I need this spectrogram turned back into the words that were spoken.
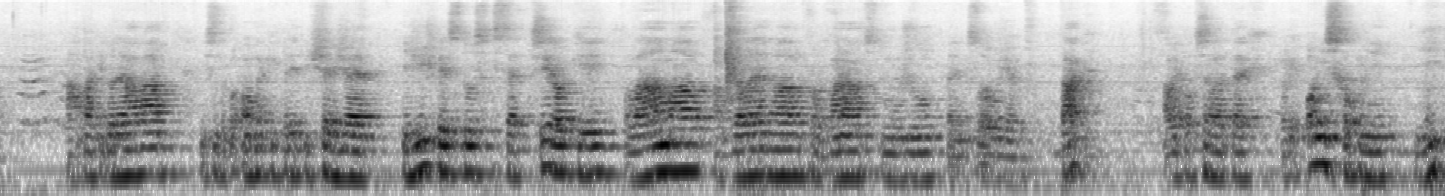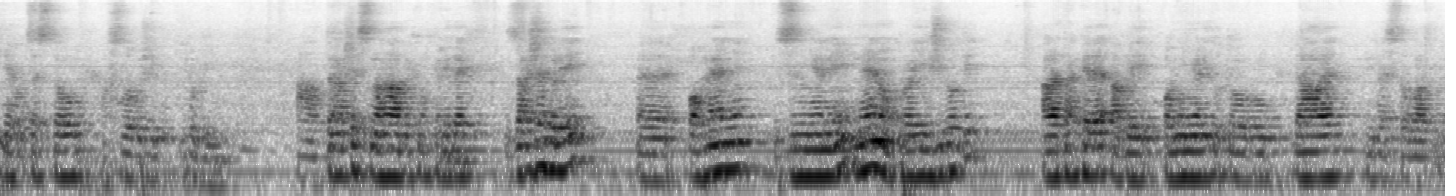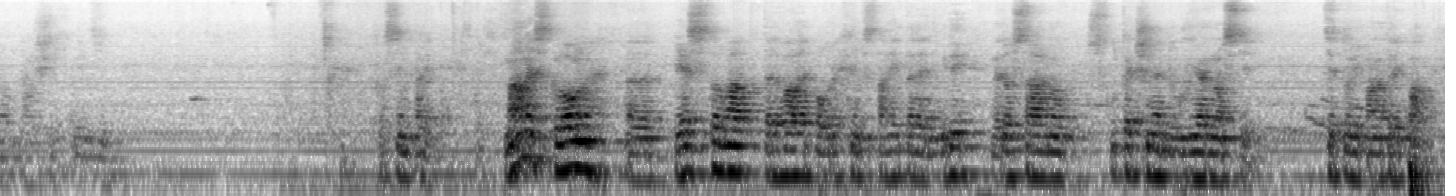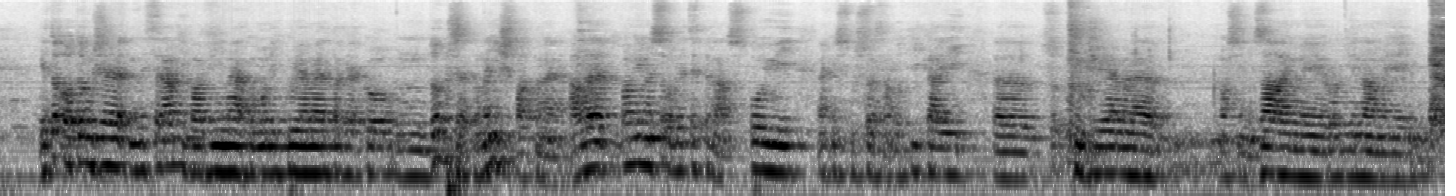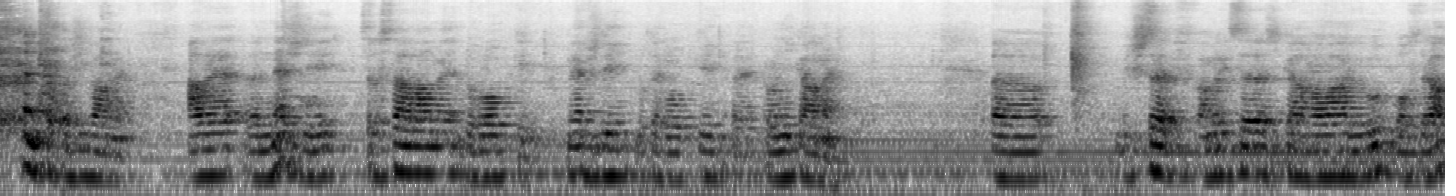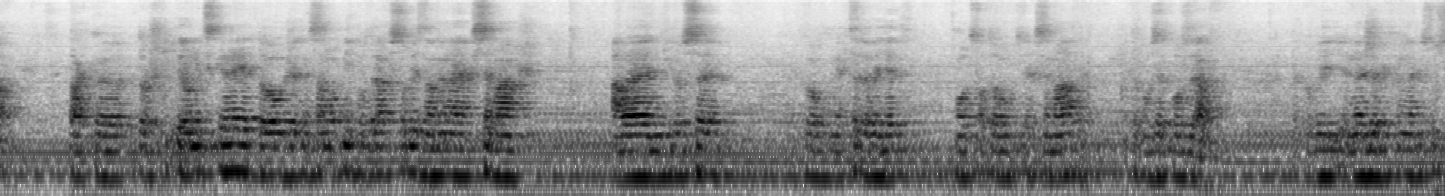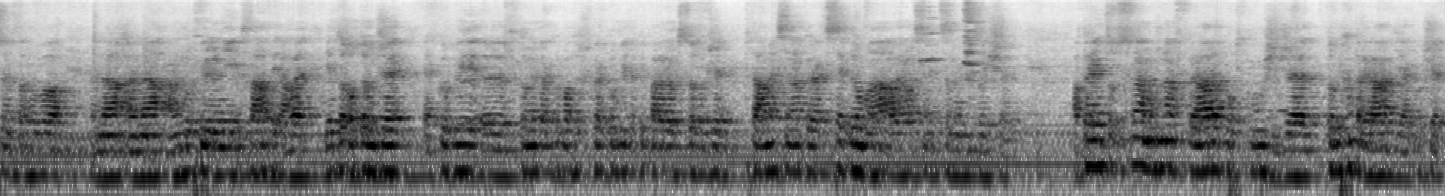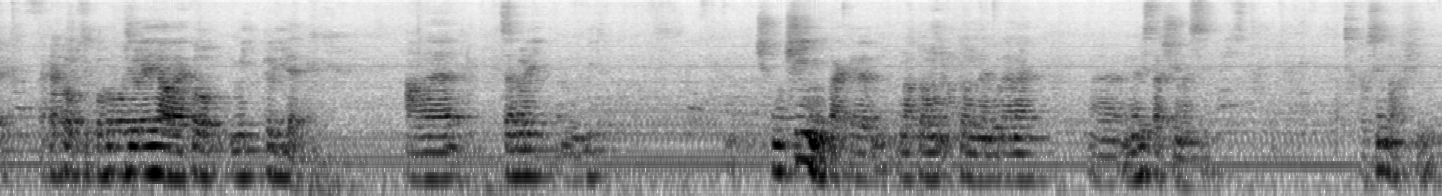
A taky dodává, myslím, to byl on taky, který píše, že Ježíš Kristus se tři roky lámal a vyléval pro 12 mužů, kterým sloužil. Tak, ale po třech letech byli oni schopni jít jeho cestou a sloužit druhým. A to naše snaha, abychom v lidech zažehli eh, oheň změny nejenom pro jejich životy, ale také, aby oni měli tu touhu dále investovat do dalších lidí. Prosím tady. Máme sklon eh, pěstovat trvalé povrchní vztahy, které nikdy nedosáhnou skutečné důvěrnosti cituji pana Tripa. Je to o tom, že my se rádi bavíme a komunikujeme tak jako mm, dobře, to není špatné, ale bavíme se o věcech, které nás spojují, nějakým způsobem se nám dotýkají, eh, co, čím žijeme, vlastně zájmy, rodinami, tím, co prožíváme. Ale nevždy se dostáváme do hloubky. Nevždy do té hloubky pronikáme. Když se v Americe říká you, pozdrav, tak trošku ironické je to, že ten samotný pozdrav v sobě znamená, jak se máš, ale nikdo se jako nechce vědět moc o tom, jak se máte. Je to pouze pozdrav. Takový, ne, že bych to nějakým způsobem stahoval na, na anglofilní státy, ale je to o tom, že jakoby, e, v tom je taková trošku jakoby, taky paradox toho, že ptáme se na to, jak se kdo má, ale vlastně nechceme slyšet. A to je něco, co se nám možná vkrádá pod kůži, že to bychom tak rádi, jakože, jako si pohovořili, ale jako mít klídek. Ale chceme-li být učiní, tak eh, na tom, tom nebudeme, eh, nevystačíme si. Prosím další.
